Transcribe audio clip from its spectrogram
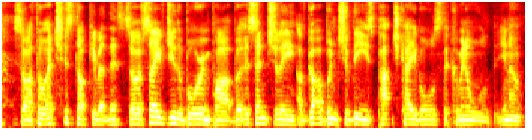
so I thought I'd just document this. So I've saved you the boring part, but essentially I've got a bunch of these patch cables. They're coming all, you know,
